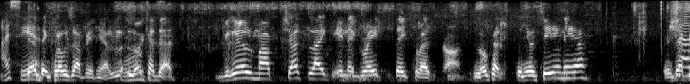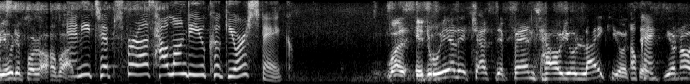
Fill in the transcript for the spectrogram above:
I see Get it. the close up in here. L- look at that. Grill mark just like in a great steak restaurant. Look at, can you see in here? It's Chefs, a beautiful us. Any tips for us? How long do you cook your steak? Well, it really just depends how you like your steak. Okay. You know,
